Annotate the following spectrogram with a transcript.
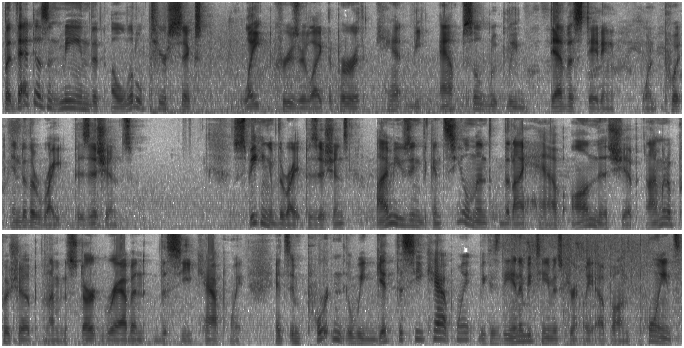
But that doesn't mean that a little Tier 6 light cruiser like the Perth can't be absolutely devastating when put into the right positions. Speaking of the right positions, I'm using the concealment that I have on this ship, and I'm going to push up and I'm going to start grabbing the C cap point. It's important that we get the C cap point because the enemy team is currently up on points,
